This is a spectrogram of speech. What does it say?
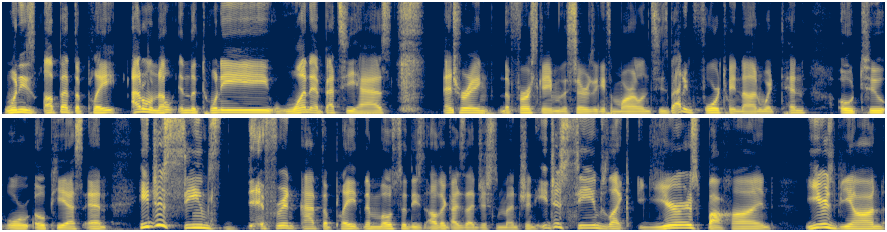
when he's up at the plate. I don't know, in the 21 at bats he has, entering the first game of the series against the Marlins. He's batting 429 with 1002 or OPS, and he just seems different at the plate than most of these other guys I just mentioned. He just seems like years behind, years beyond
